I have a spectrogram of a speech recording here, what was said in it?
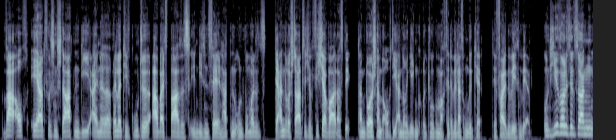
war auch eher zwischen Staaten, die eine relativ gute Arbeitsbasis in diesen Fällen hatten und wo man der andere Staat sich sicher war, dass dann Deutschland auch die andere Gegenkorrektur gemacht hätte, wenn das umgekehrt der Fall gewesen wäre. Und hier soll es jetzt sagen,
